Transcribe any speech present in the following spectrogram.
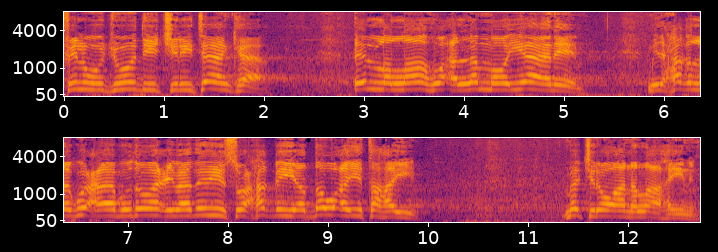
Filwujuudi jiritaanka. Ila allaahu alla mooyaane mid xaq lagu caabudo oo cibaadadiisu xaq iyo daw ay tahay. Ma jiro oo aanan la ahaynin.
